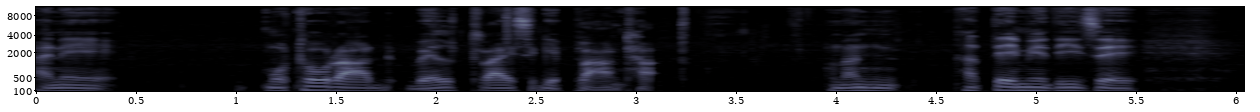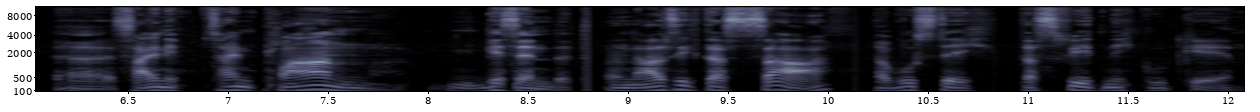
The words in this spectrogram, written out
eine Motorrad-Weltreise geplant hat. Und dann hat er mir diese, äh, seine, seinen Plan gesendet. Und als ich das sah, da wusste ich, das wird nicht gut gehen.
